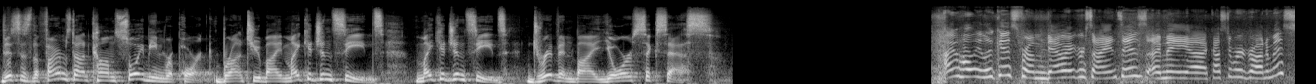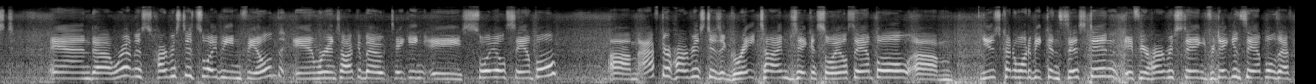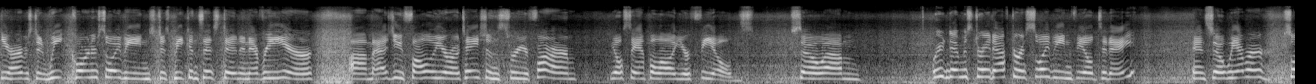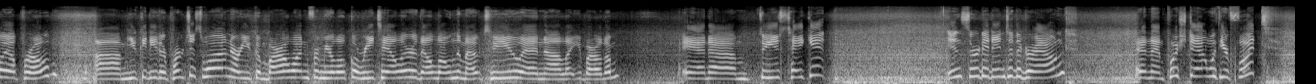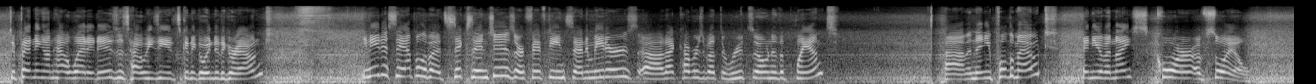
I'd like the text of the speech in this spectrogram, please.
This is the Farms.com soybean report brought to you by Mycogen Seeds. Mycogen Seeds, driven by your success. I'm Holly Loucas from Dow AgroSciences. I'm a uh, customer agronomist and uh, we're on this harvested soybean field and we're going to talk about taking a soil sample um, after harvest is a great time to take a soil sample. Um, you just kind of want to be consistent. If you're harvesting, if you're taking samples after you harvested wheat, corn, or soybeans, just be consistent and every year, um, as you follow your rotations through your farm, you'll sample all your fields. So um, we're going to demonstrate after a soybean field today. And so we have our soil probe. Um, you can either purchase one or you can borrow one from your local retailer. They'll loan them out to you and uh, let you borrow them. And um, so you just take it, insert it into the ground and then push down with your foot. Depending on how wet it is, is how easy it's going to go into the ground. You need a sample about 6 inches or 15 centimeters. Uh, that covers about the root zone of the plant. Um, and then you pull them out and you have a nice core of soil.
